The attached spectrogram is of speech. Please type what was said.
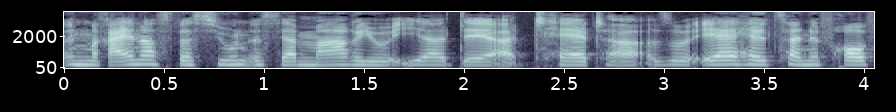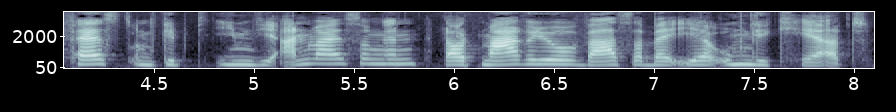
in Reiners Version ist ja Mario eher der Täter. Also er hält seine Frau fest und gibt ihm die Anweisungen. Laut Mario war es aber eher umgekehrt.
